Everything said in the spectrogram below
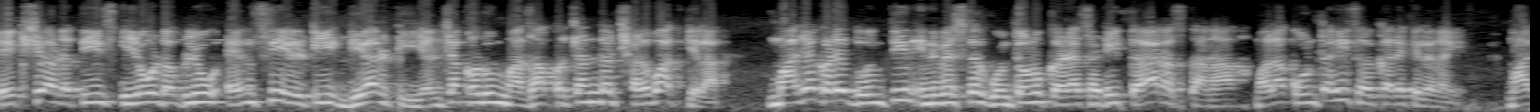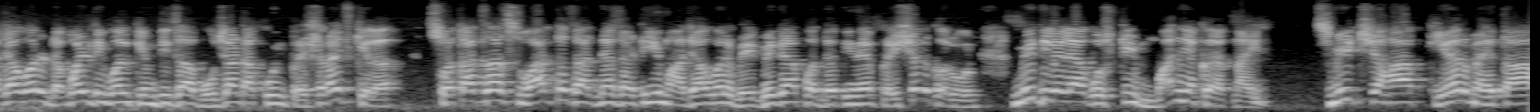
एकशे अडतीस ईओ ईओडब्ल्यू एनसीएलटी डीआरटी यांच्याकडून माझा प्रचंड छळवाद केला. माझ्याकडे दोन तीन इन्व्हेस्टर गुंतवणूक करण्यासाठी तयार असताना मला कोणतंही सहकार्य केलं नाही. माझ्यावर डबल टिबल किमतीचा बोजा टाकून प्रेशराईज केलं. स्वतःचा स्वार्थ साधण्यासाठी माझ्यावर वेगवेगळ्या पद्धतीने प्रेशर करून मी दिलेल्या गोष्टी मान्य करत नाही. स्मित शहा केअर मेहता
